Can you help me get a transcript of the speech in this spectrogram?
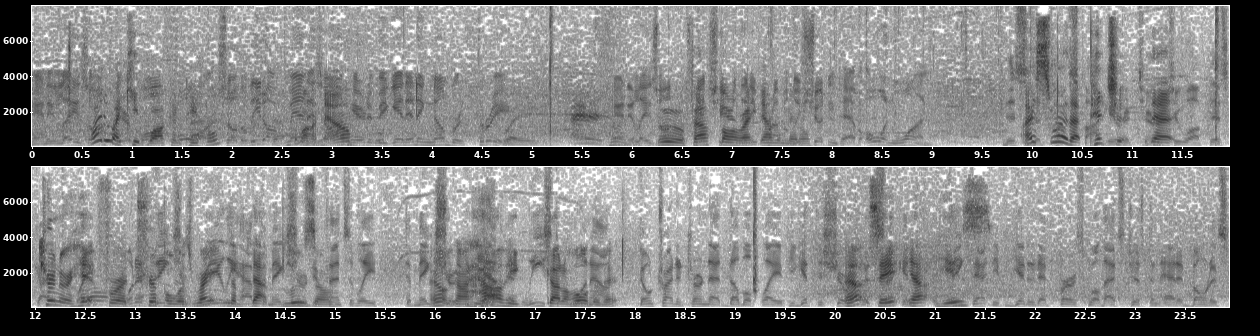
And he lays Why do I keep walking people? So the leadoff on now. here to begin inning number three. And he lays Ooh, off the pitch here fastball right down the middle. shouldn't have. 0 and 1. This is I a swear that pitch here to turn that this guy Turner at the plate. hit for a One of the triple was you right in the- that blue sure zone. to make I don't sure know how he got a hold of it. Don't try to turn that double play. If you get the sure Yeah, see? second, Yeah, take he's- that. If you get it at first, well, that's just an added bonus.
